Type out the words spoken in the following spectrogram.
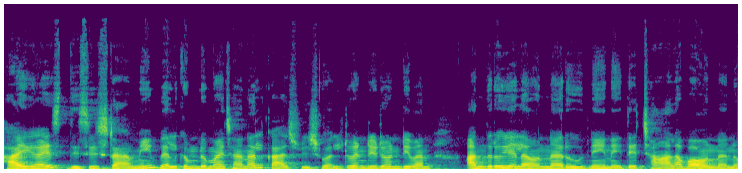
Hi guys this is Sravani welcome to my channel Kash visual twenty twenty one అందరూ ఎలా ఉన్నారు? నేనైతే చాలా బాగున్నాను.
